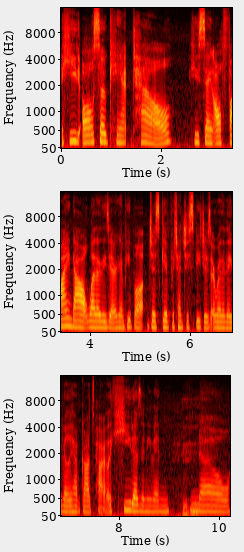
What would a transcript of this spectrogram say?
he also can't tell he's saying i'll find out whether these arrogant people just give pretentious speeches or whether they really have god's power like he doesn't even know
